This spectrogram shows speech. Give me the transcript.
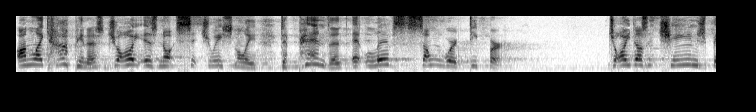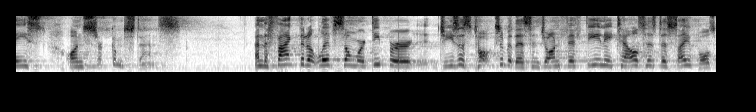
Unlike happiness, joy is not situationally dependent, it lives somewhere deeper. Joy doesn't change based on circumstance. And the fact that it lives somewhere deeper, Jesus talks about this in John 15. He tells his disciples,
